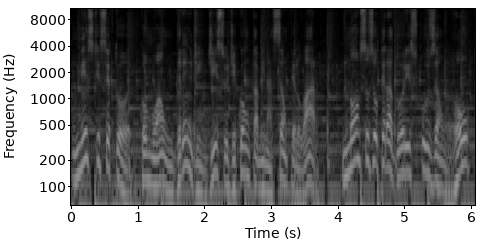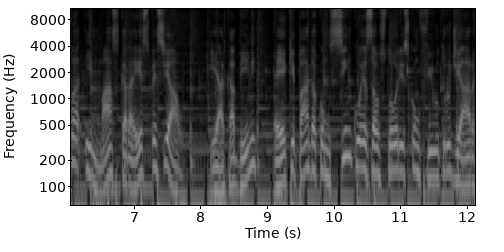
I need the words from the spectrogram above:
Neste setor, como há um grande indício de contaminação pelo ar, nossos operadores usam roupa e máscara especial e a cabine é equipada com cinco exaustores com filtro de ar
